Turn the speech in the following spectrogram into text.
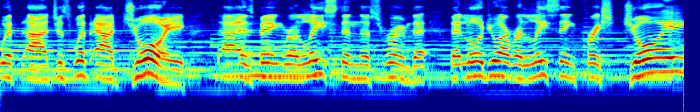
with uh, just with our joy, uh, is being released in this room. That, that, Lord, you are releasing fresh joy,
